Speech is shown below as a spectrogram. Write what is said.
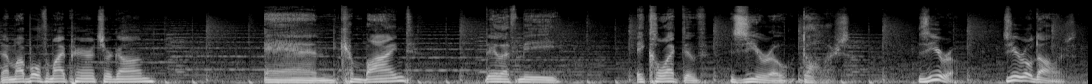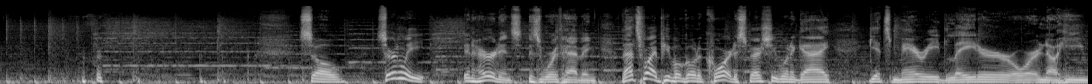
Now, my both of my parents are gone and combined, they left me a collective zero dollars. Zero. Zero dollars. so, certainly, inheritance is worth having. That's why people go to court, especially when a guy gets married later or no, he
